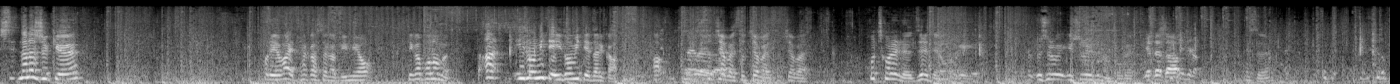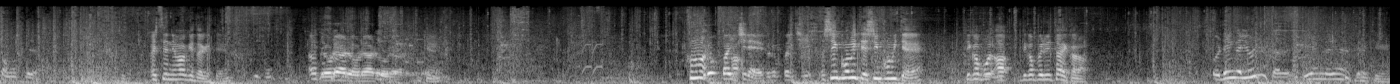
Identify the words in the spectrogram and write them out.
し 79? これやばい。高さが微妙。デカポノム。あ移動見て移動見て。誰か。あそっちやばいそっちやばいそっちやばい。こっち来れる？ずれたよ。後ろ後ろいるなんか俺やったやった。ナイス。あいつに分けてあげて。俺ある俺ある俺ある。オッケー。このフロッパ前1ね、フロッパ1。あ進行見て進行見て。デカポあデカポ入れたいから俺レンガ400ある。レンガ400。オッケー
